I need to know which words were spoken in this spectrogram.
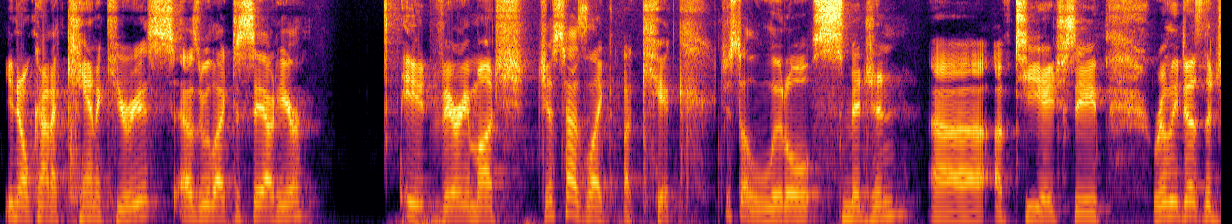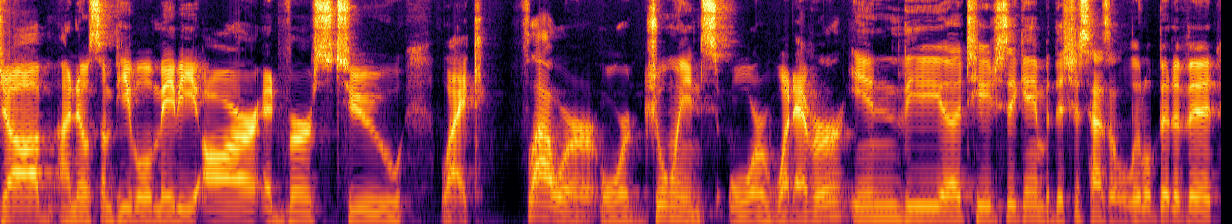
you know, kind of can of curious, as we like to say out here. It very much just has like a kick, just a little smidgen uh, of THC. Really does the job. I know some people maybe are adverse to like flour or joints or whatever in the uh, THC game, but this just has a little bit of it.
